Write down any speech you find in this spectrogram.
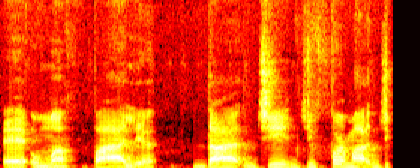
é uma falha da, de, de, forma, de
